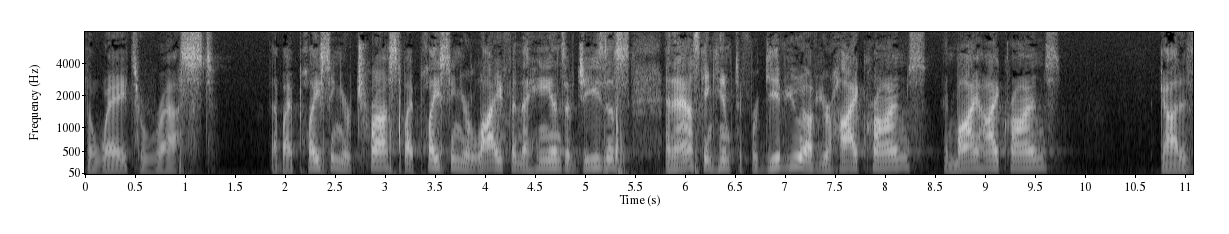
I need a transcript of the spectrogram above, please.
the way to rest. That by placing your trust, by placing your life in the hands of Jesus and asking Him to forgive you of your high crimes and my high crimes, God is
